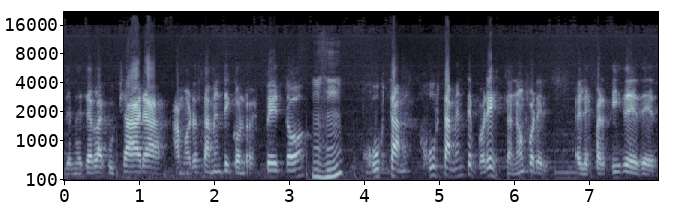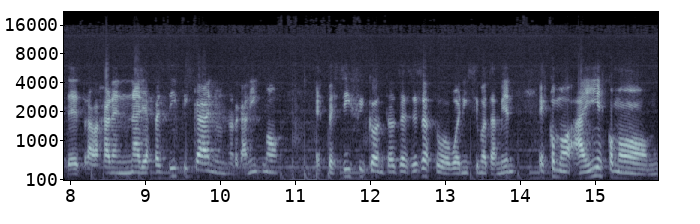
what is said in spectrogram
de meter la cuchara amorosamente y con respeto justa- justamente por esto, ¿no? Por el, el expertise de trabajar en un área específica, en un organismo específico, entonces eso estuvo buenísimo también. Es como, ahí es como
